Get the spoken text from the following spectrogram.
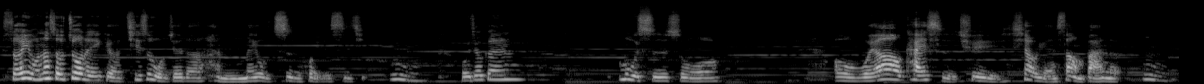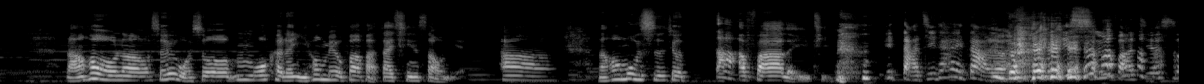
所以我那时候做了一个，其实我觉得很没有智慧的事情。嗯，我就跟牧师说：“哦，我要开始去校园上班了。”嗯，然后呢，所以我说：“嗯，我可能以后没有办法带青少年啊。”然后牧师就大发雷霆，你打击太大了，一时无法接受，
